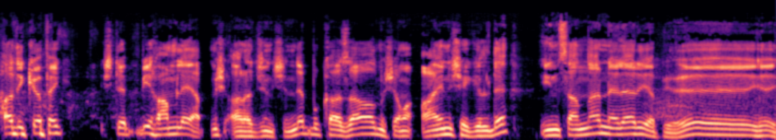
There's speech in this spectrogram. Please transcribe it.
hadi köpek işte bir hamle yapmış aracın içinde bu kaza olmuş ama aynı şekilde insanlar neler yapıyor? Hey hey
